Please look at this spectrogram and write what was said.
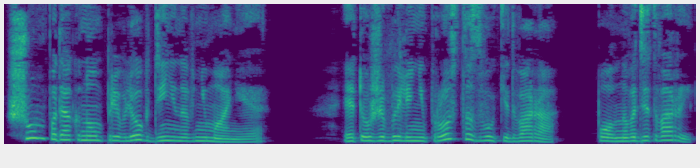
Шум под окном привлек Динина внимание. Это уже были не просто звуки двора, полного детворы.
